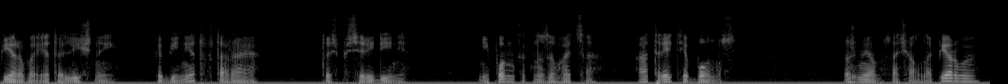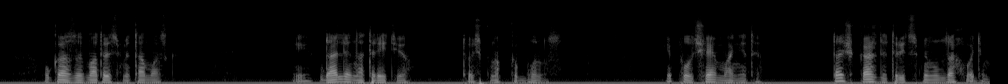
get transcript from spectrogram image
Первая это личный кабинет, вторая, то есть посередине, не помню как называется, а третья бонус. Жмем сначала на первую, указываем адрес MetaMask и далее на третью, то есть кнопка бонус и получаем монеты. Дальше каждые 30 минут заходим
